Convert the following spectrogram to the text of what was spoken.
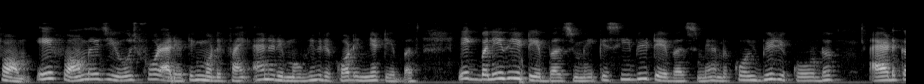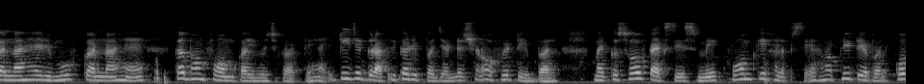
form. A form is used for editing, modifying and removing record in a table. एक बनी हुई tables में किसी भी tables में हमें कोई भी record ऐड करना है रिमूव करना है, तब हम फॉर्म का यूज़ करते हैं। It is a graphical representation of a table Microsoft Access में फॉर्म की हेल्प से हम अपनी टेबल को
